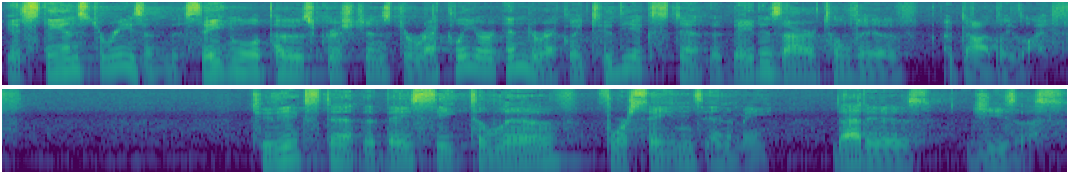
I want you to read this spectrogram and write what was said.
It stands to reason that Satan will oppose Christians directly or indirectly to the extent that they desire to live a godly life, to the extent that they seek to live for Satan's enemy, that is, Jesus.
